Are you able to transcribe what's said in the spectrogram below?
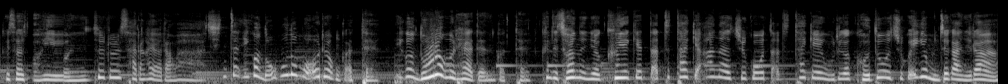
그래서 저희 원수를 사랑하여라. 와, 진짜 이거 너무너무 어려운 것 같아. 이거 노력을 해야 되는 것 같아. 근데 저는요, 그에게 따뜻하게 안아주고 따뜻하게 우리가 거두어주고 이게 문제가 아니라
